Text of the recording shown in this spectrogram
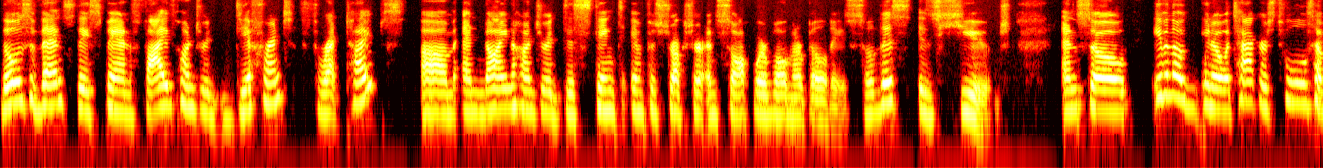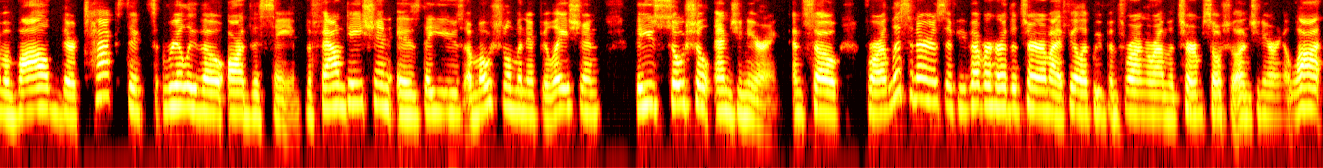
those events they span 500 different threat types um, and 900 distinct infrastructure and software vulnerabilities. So this is huge. And so even though you know attackers tools have evolved their tactics really though are the same the foundation is they use emotional manipulation they use social engineering. And so, for our listeners, if you've ever heard the term, I feel like we've been throwing around the term social engineering a lot.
